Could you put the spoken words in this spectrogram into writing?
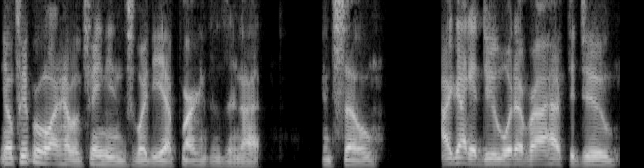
you know, people want to have opinions whether you have Parkinson's or not. And so I got to do whatever I have to do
